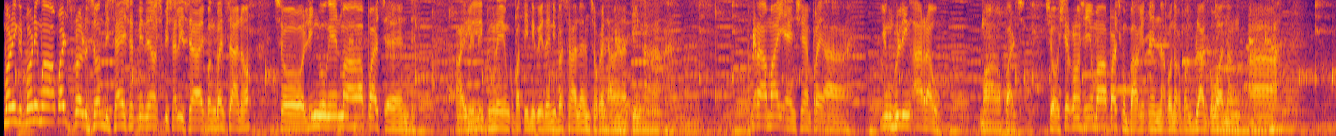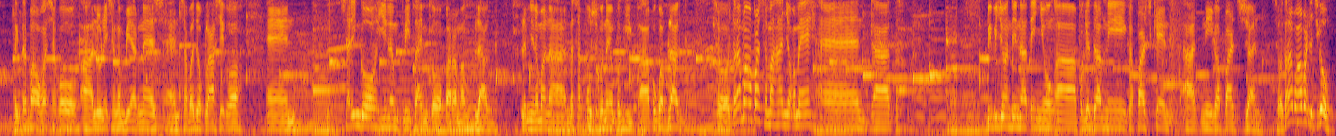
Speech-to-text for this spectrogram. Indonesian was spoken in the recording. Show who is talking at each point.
Speaker 1: Good morning, good morning mga kaparts from Luzon, Visayas at Mindanao, especially sa ibang bansa, no? So, linggo ngayon mga kaparts and uh, ililibing na yung kapatid ni Kuya Danny Basalan so kailangan nating uh, pagkaramay and syempre uh, yung huling araw mga kaparts. So, share ko lang sa inyo mga kaparts kung bakit ngayon ako nakapag-vlog gawa ng uh, nagtrabaho kasi ako uh, lunes hanggang biyernes and sabado klase ko and sa linggo yun lang free time ko para mag-vlog alam niyo naman na nasa puso ko na yung pag, uh, pagbablog. So tara mga pa samahan nyo kami and at bibidyohan din natin yung uh, pagdadram ni Kaparts Kent at ni Kaparts Jan so tara mga pa let's go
